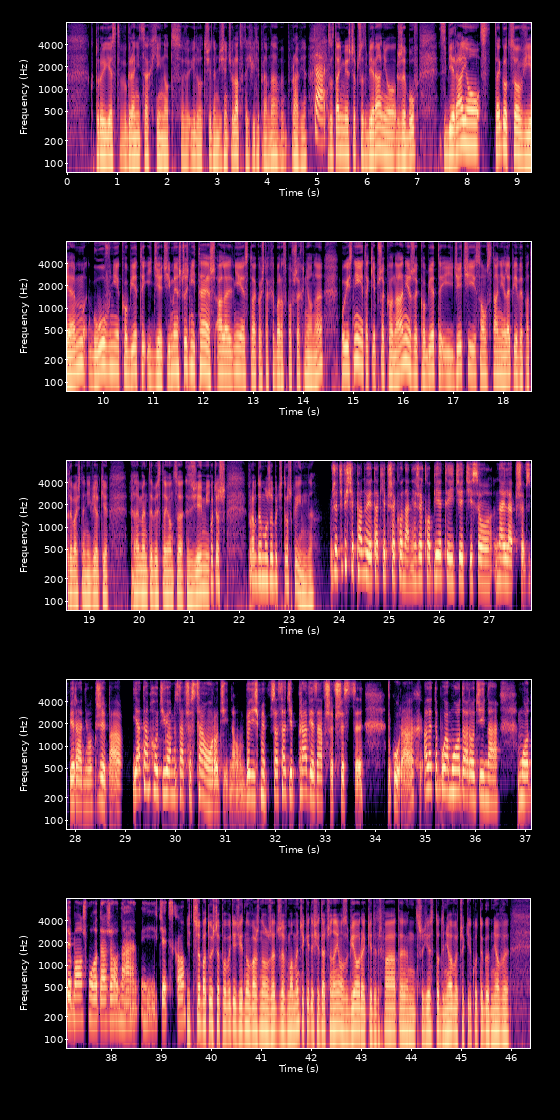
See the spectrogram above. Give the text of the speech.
który jest w granicach Chin od ilu? Od 70 lat w tej chwili, prawda? Prawie. Tak. Zostańmy jeszcze przy zbieraniu grzybów. Zbierają, z tego co wiem, głównie kobiety i dzieci. Mężczyźni też, ale nie jest to jakoś tak chyba rozpowszechnione, bo istnieje takie przekonanie, że kobiety i dzieci są w stanie lepiej wypatrywać te niewielkie elementy wystające z ziemi, chociaż prawda może być troszkę inna. Rzeczywiście panuje takie przekonanie, że kobiety i dzieci są najlepsze w zbieraniu grzyba. Ja tam chodziłam zawsze z całą rodziną. Byliśmy w zasadzie prawie zawsze wszyscy w górach, ale to była młoda rodzina, młody mąż, młoda żona i dziecko. I trzeba tu jeszcze powiedzieć jedną ważną rzecz, że w momencie, kiedy się zaczynają zbiory, kiedy trwa ten 30-dniowy czy kilkutygodniowy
